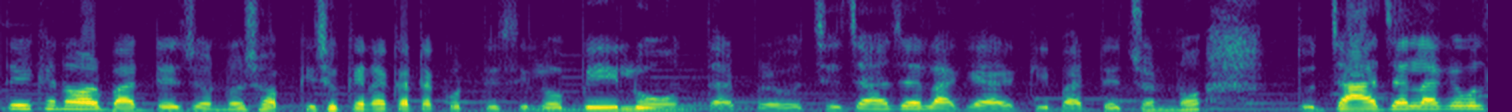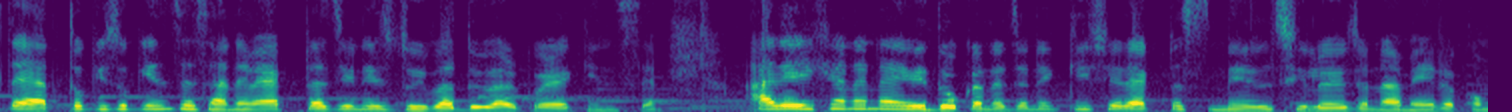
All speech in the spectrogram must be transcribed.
তো এখানে ওর বার্থডের জন্য সব কিছু কেনাকাটা করতেছিল, বেলুন, তারপরে হচ্ছে যা যা লাগে আর কি বার্থডের জন্য। তো যা যা লাগে বলতে এত কিছু কিনছে, সানেম একটা জিনিস দুইবার দুইবার করে কিনছে। আর এইখানে না, এই দোকানে যেন কিসের একটা স্মেল ছিল, এই জন্য আমি এরকম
